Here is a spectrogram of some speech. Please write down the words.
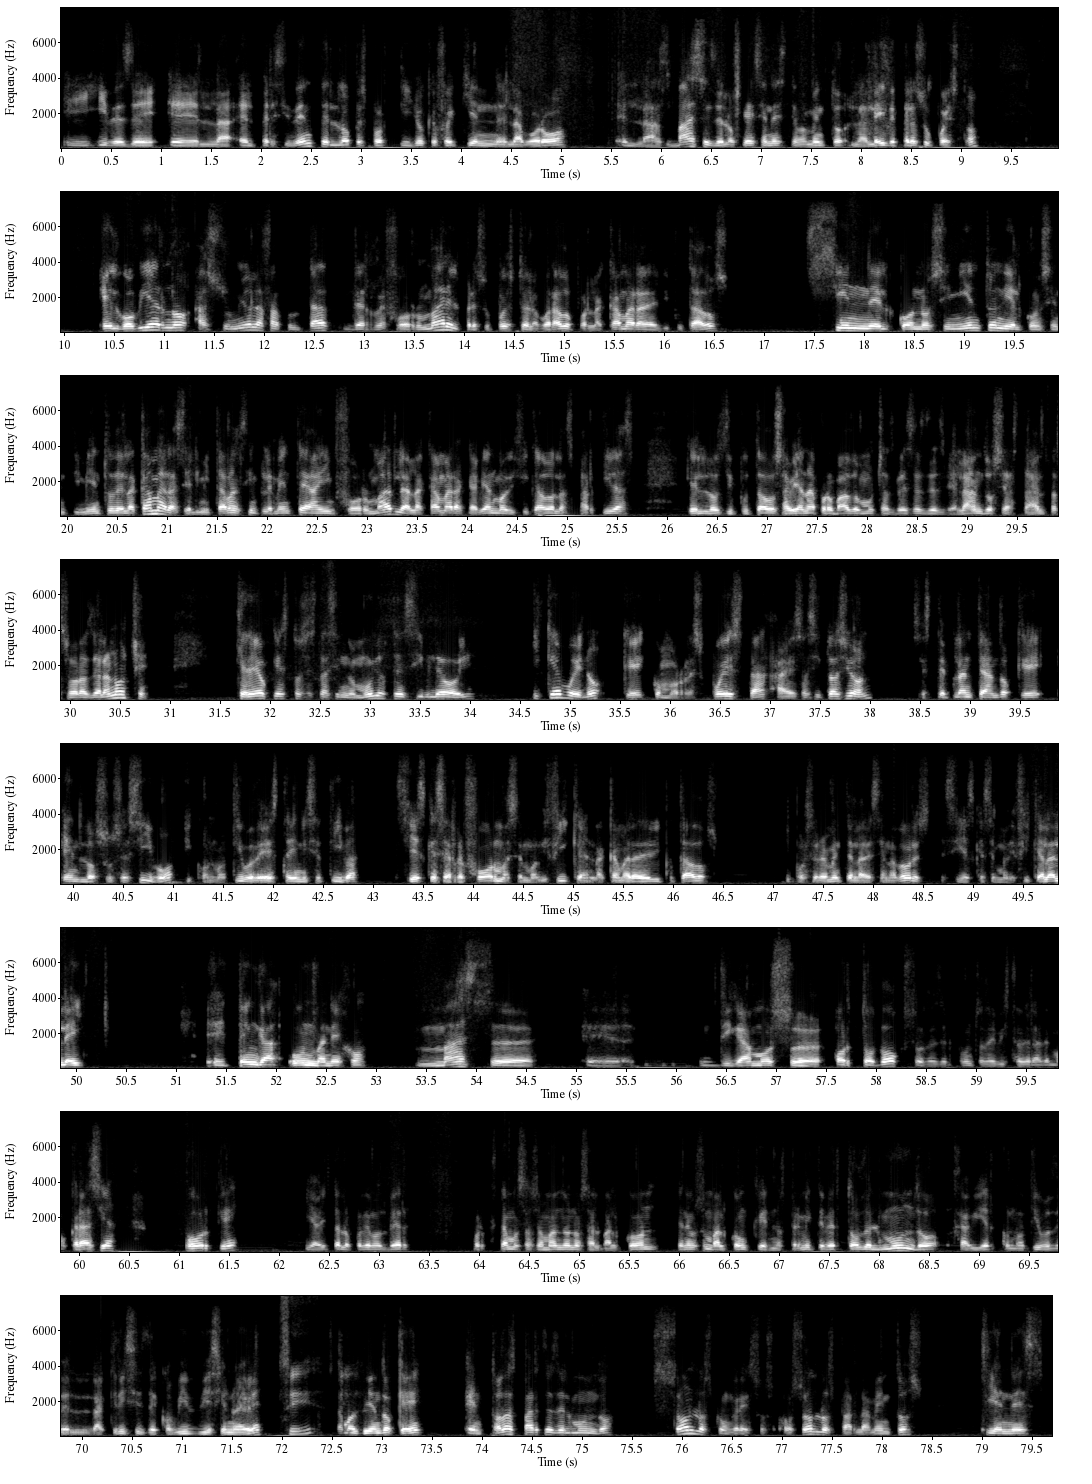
y, desde el, el, presidente López Portillo, que fue quien elaboró eh, las bases de lo que es en este momento la ley de presupuesto, el gobierno asumió la facultad de reformar el presupuesto elaborado por la Cámara de Diputados sin el conocimiento ni el consentimiento de la Cámara. Se limitaban simplemente a informarle a la Cámara que habían modificado las partidas que los diputados habían aprobado muchas veces desvelándose hasta altas horas de la noche. Creo que esto se está haciendo muy ostensible hoy y qué bueno que como respuesta a esa situación se esté planteando que en lo sucesivo y con motivo de esta iniciativa, si es que se reforma, se modifica en la Cámara de Diputados y posteriormente en la de senadores, si es que se modifica la ley, eh, tenga un manejo más eh, eh, digamos, ortodoxo desde el punto de vista de la democracia, porque, y ahorita lo podemos ver porque estamos asomándonos al balcón, tenemos un balcón que nos permite ver todo el mundo, Javier, con motivo de la crisis de COVID-19. Sí. Estamos viendo que en todas partes del mundo son los congresos o son los parlamentos quienes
